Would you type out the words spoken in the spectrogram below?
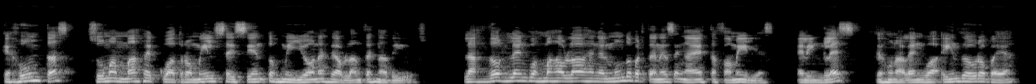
que juntas suman más de 4.600 millones de hablantes nativos. Las dos lenguas más habladas en el mundo pertenecen a estas familias, el inglés, que es una lengua indoeuropea,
